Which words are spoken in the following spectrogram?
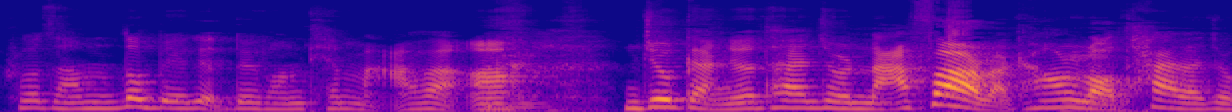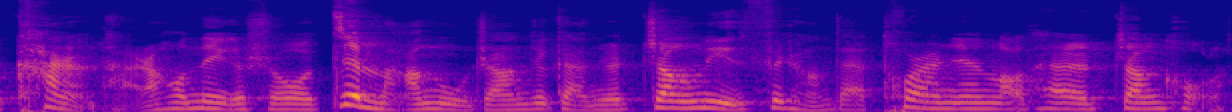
说咱们都别给对方添麻烦啊，你就感觉他就是拿范儿了，然后老太太就看着他，然后那个时候剑拔弩张，就感觉张力非常大，突然间老太太张口了。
